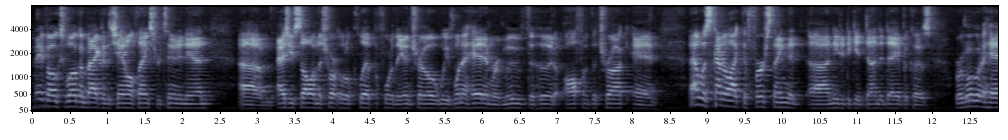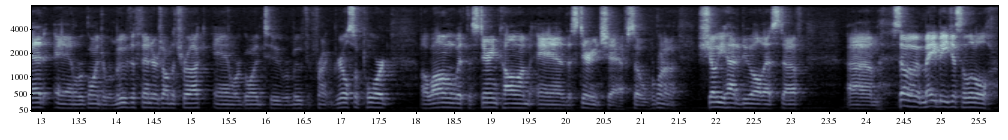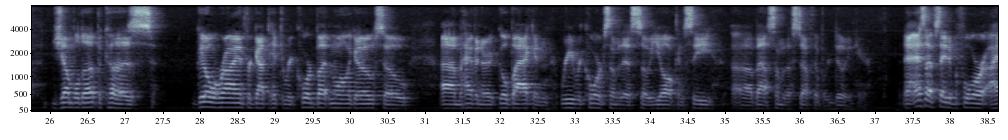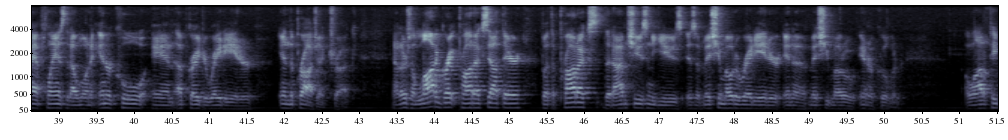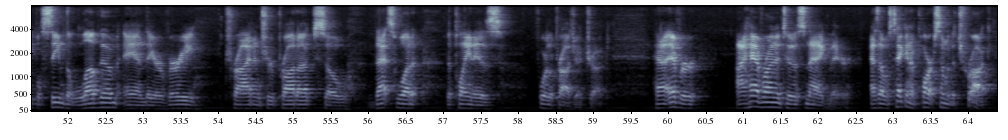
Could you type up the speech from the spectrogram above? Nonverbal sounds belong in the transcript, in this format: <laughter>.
Hey folks, welcome back to the channel. Thanks for tuning in. Um, as you saw in the short little clip before the intro, we've went ahead and removed the hood off of the truck and that was kind of like the first thing that uh, I needed to get done today because we're going to go ahead and we're going to remove the fenders on the truck and we're going to remove the front grill support along with the steering column and the steering shaft. So we're going to show you how to do all that stuff. Um, some of it may be just a little jumbled up because good old Ryan forgot to hit the record button a while ago. So I'm having to go back and re-record some of this so you all can see uh, about some of the stuff that we're doing here. Now, as I've stated before, I have plans that I want to intercool and upgrade the radiator in the project truck. Now there's a lot of great products out there, but the products that I'm choosing to use is a Mishimoto radiator and a Mishimoto intercooler. A lot of people seem to love them and they are very tried and true products, so that's what the plan is for the project truck. However, I have run into a snag there. As I was taking apart some of the truck,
